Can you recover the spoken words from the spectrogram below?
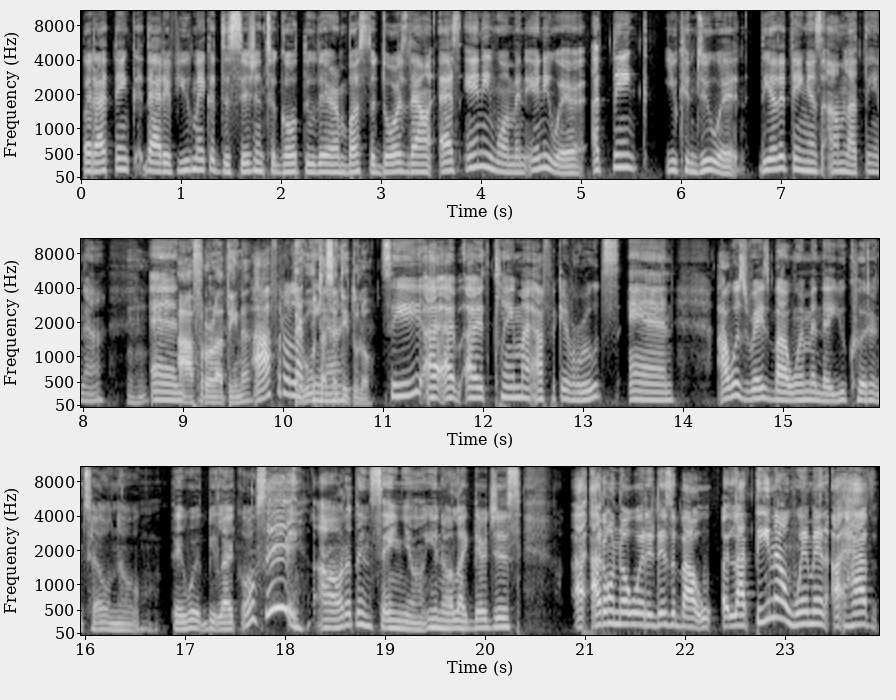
But I think that if you make a decision to go through there and bust the doors down as any woman anywhere, I think you can do it. The other thing is I'm Latina mm-hmm. and Afro Latina. Afro Latina. ¿Te gusta ese título? See, I, I I claim my African roots, and I was raised by women that you couldn't tell no. They would be like, "Oh, sí, ahora te enseño." You know, like they're just. I, I don't know what it is about Latina women have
